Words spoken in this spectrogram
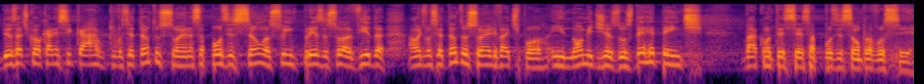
Deus vai te colocar nesse cargo que você tanto sonha, nessa posição, a sua empresa, a sua vida, onde você tanto sonha, Ele vai te pôr, em nome de Jesus. De repente, vai acontecer essa posição para você.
